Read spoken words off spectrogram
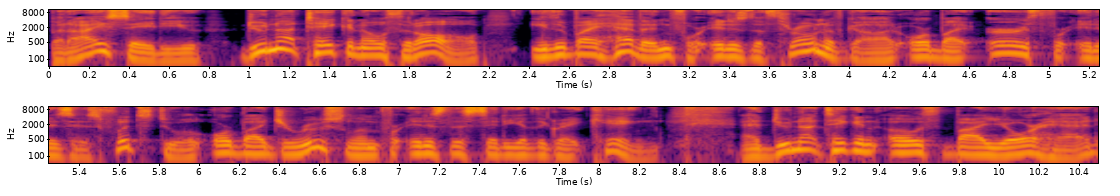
But I say to you, do not take an oath at all, either by heaven, for it is the throne of God, or by earth, for it is his footstool, or by Jerusalem, for it is the city of the great king. And do not take an oath by your head,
